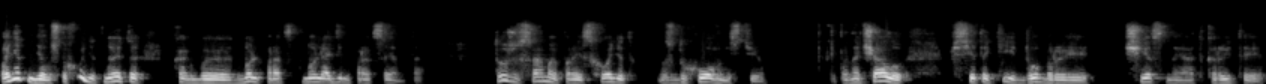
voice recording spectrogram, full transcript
Понятное дело, что ходит, но это как бы 0,1%. То же самое происходит с духовностью. Поначалу все такие добрые, честные, открытые.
